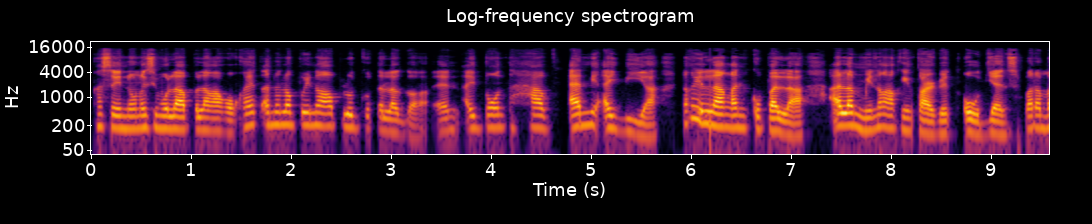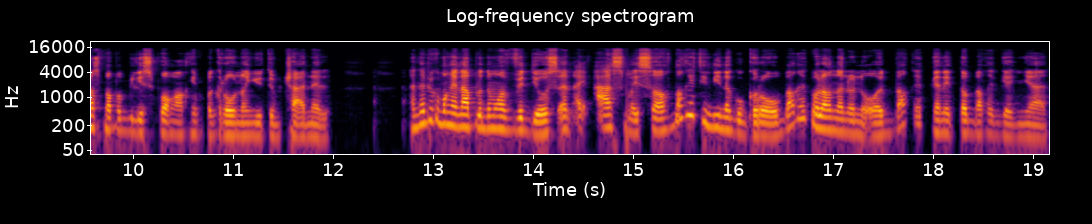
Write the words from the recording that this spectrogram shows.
Kasi nung nagsimula pa lang ako, kahit ano lang po yung na-upload ko talaga and I don't have any idea na kailangan ko pala alamin ang aking target audience para mas mapabilis po ang aking pag-grow ng YouTube channel. Ang dami ko mga in-upload ng mga videos and I ask myself, bakit hindi nag-grow? Bakit walang nanonood? Bakit ganito? Bakit ganyan?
